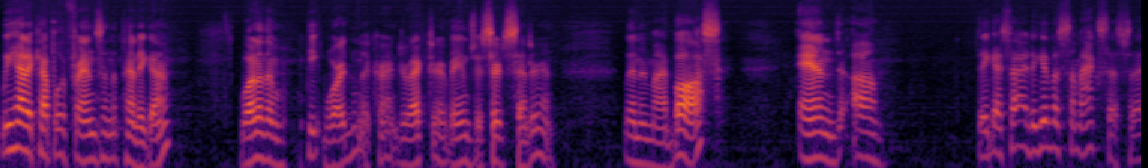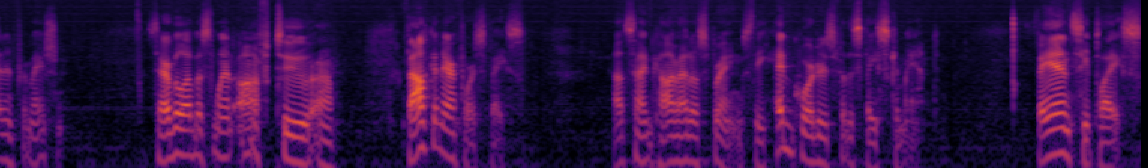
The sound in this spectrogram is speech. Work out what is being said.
we had a couple of friends in the Pentagon. One of them, Pete Worden, the current director of Ames Research Center, and Lynn and my boss. And um, they decided to give us some access to that information. Several of us went off to uh, Falcon Air Force Base outside Colorado Springs, the headquarters for the Space Command. Fancy place.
